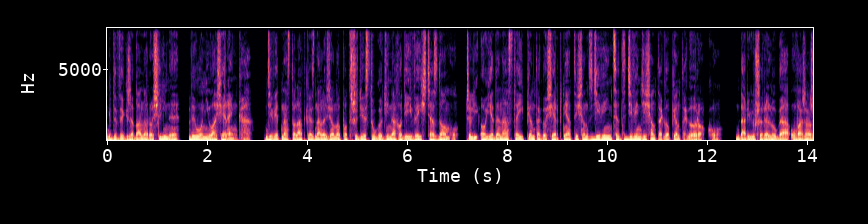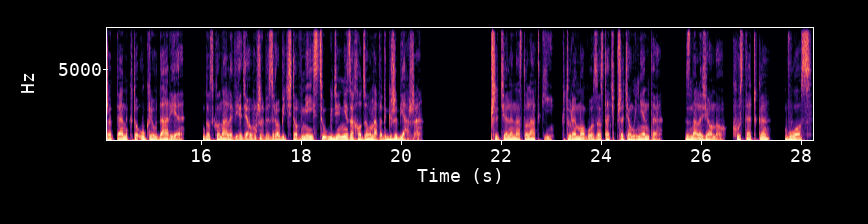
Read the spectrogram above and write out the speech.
Gdy wygrzebano rośliny, wyłoniła się ręka. Dziewiętnastolatkę znaleziono po 30 godzinach od jej wyjścia z domu, czyli o 11 5 sierpnia 1995 roku. Dariusz Reluga uważa, że ten, kto ukrył Darię, doskonale wiedział, żeby zrobić to w miejscu, gdzie nie zachodzą nawet grzybiarze. Przy ciele nastolatki, które mogło zostać przeciągnięte, znaleziono chusteczkę, włos,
